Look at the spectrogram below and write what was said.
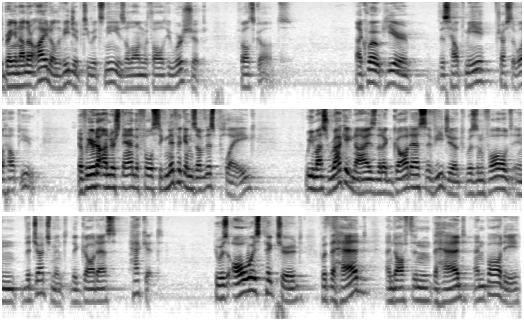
to bring another idol of Egypt to its knees, along with all who worship false gods. I quote here this helped me, trust it will help you. If we are to understand the full significance of this plague, we must recognize that a goddess of Egypt was involved in the judgment, the goddess Heket, who was always pictured with the head and often the head and body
